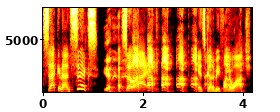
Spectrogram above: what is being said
second on six. Yeah. So I, it's going to be fun to watch.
